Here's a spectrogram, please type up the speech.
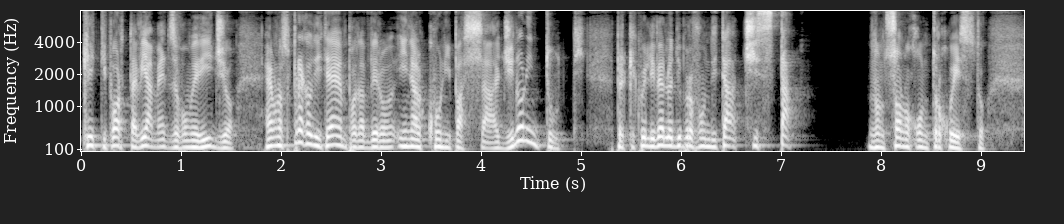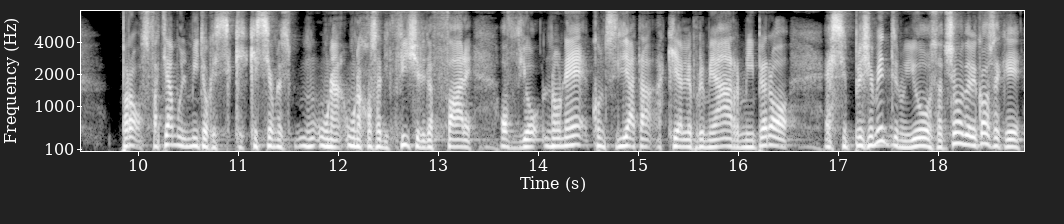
che ti porta via mezzo pomeriggio è uno spreco di tempo davvero in alcuni passaggi, non in tutti, perché quel livello di profondità ci sta. Non sono contro questo però sfatiamo il mito che, che, che sia una, una, una, cosa difficile da fare. Ovvio, non è consigliata a chi ha le prime armi, però è semplicemente noiosa. Ci sono delle cose che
